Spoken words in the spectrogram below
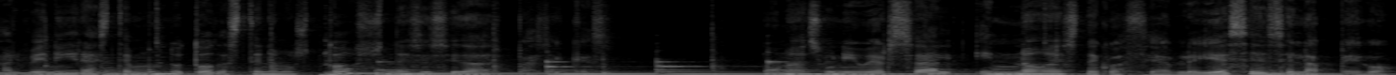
Al venir a este mundo todas tenemos dos necesidades básicas, es universal y no es negociable. Y ese es el apego.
